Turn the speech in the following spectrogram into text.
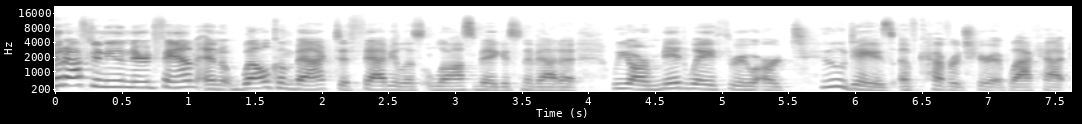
Good afternoon, Nerd Fam, and welcome back to fabulous Las Vegas, Nevada. We are midway through our two days of coverage here at Black Hat,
